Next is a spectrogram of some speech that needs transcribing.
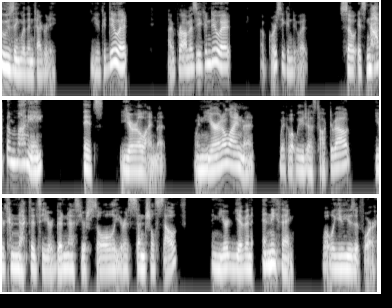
oozing with integrity. You could do it. I promise you can do it. Of course you can do it. So it's not the money. It's your alignment. When you're in alignment with what we just talked about, you're connected to your goodness, your soul, your essential self, and you're given anything. What will you use it for?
